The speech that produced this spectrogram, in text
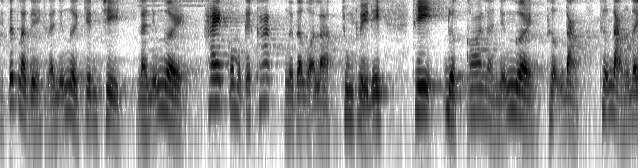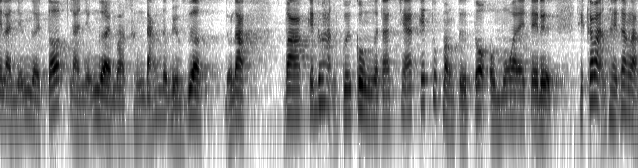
thì tức là gì? Là những người kiên trì, là những người hay có một cái khác người ta gọi là trung thủy đi. Thì được coi là những người thượng đẳng. Thượng đẳng ở đây là những người tốt, là những người mà xứng đáng được biểu dương. Đúng không và cái đoạn cuối cùng người ta sẽ kết thúc bằng từ to omowareteru thì các bạn thấy rằng là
